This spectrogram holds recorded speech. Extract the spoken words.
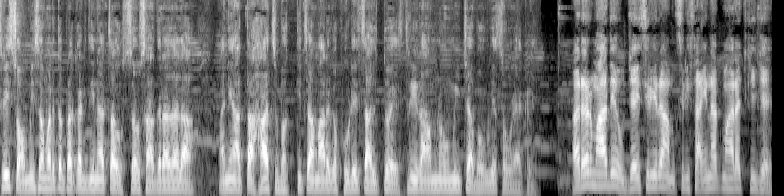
श्री स्वामी समर्थ प्रकट दिनाचा उत्सव साजरा झाला. आणि आता हाच भक्तीचा मार्ग पुढे चालतोय श्री रामनवमीच्या भव्य सोहळ्याकडे. हर हर महादेव जय श्रीराम श्री साईनाथ महाराज की जय.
